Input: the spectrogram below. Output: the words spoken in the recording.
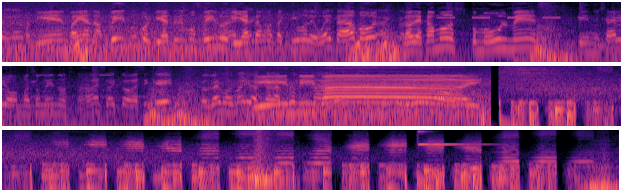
Instagram. También vayan a Facebook porque ya tenemos Facebook Ah, y ya exacto. estamos activos de vuelta, ¿verdad, Paul? Exacto. Lo dejamos como un mes sin usarlo, más o menos. Ajá, exacto. Así que nos vemos, Mario. Hasta la próxima. bye.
